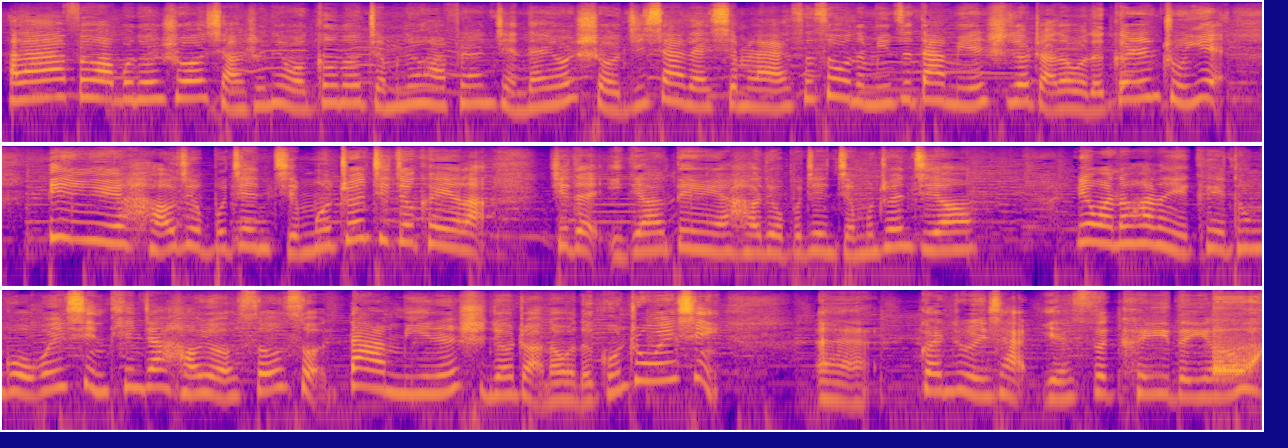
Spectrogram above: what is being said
好啦，废话不多说，想收听我更多节目的话，非常简单，用手机下载喜马拉雅，搜索我的名字“大名人十九”，找到我的个人主页，订阅“好久不见”节目专辑就可以了。记得一定要订阅“好久不见”节目专辑哦。另外的话呢，也可以通过微信添加好友，搜索“大迷人十九”，找到我的公众微信，呃，关注一下也是可以的哟。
